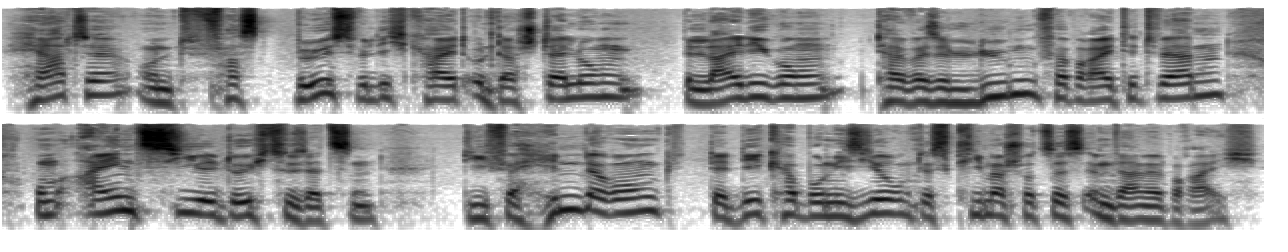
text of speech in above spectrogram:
Härte und fast Böswilligkeit, Unterstellungen, Beleidigungen, teilweise Lügen verbreitet werden, um ein Ziel durchzusetzen, die Verhinderung der Dekarbonisierung des Klimaschutzes im Wärmebereich.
